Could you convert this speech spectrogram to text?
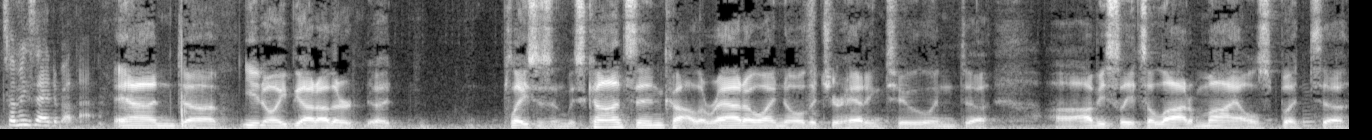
so I'm excited about that. And uh, you know, you've got other uh, places in Wisconsin, Colorado. I know that you're heading to, and uh, uh obviously it's a lot of miles, but uh,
